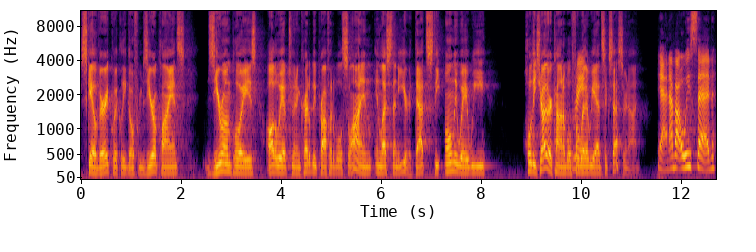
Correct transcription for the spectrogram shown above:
Scale very quickly go from zero clients zero employees all the way up to an incredibly profitable salon in, in less than a year that's the only way we hold each other accountable for Right. whether we had success or not Yeah, and I've always said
